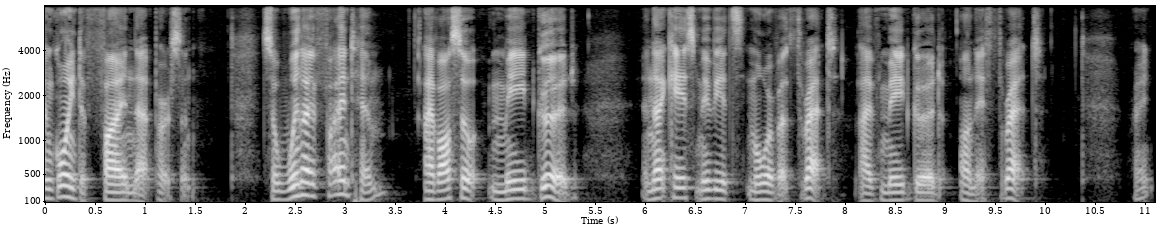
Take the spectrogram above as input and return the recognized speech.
I'm going to find that person. So when I find him, I've also made good. In that case, maybe it's more of a threat. I've made good on a threat. Right?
